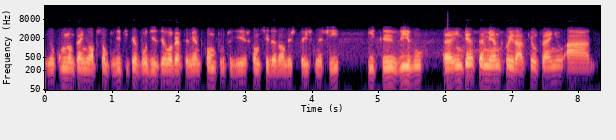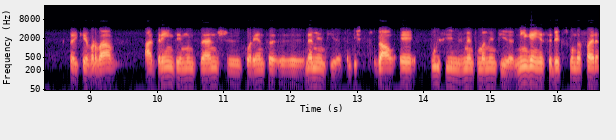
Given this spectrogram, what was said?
eu, como não tenho opção política, vou dizê-lo abertamente, como português, como cidadão deste país que nasci e que vivo intensamente com a idade que eu tenho, há, sei que é verdade, há 30 e muitos anos, 40, uh, eh, na mentira. Portanto, isto de Portugal é simplesmente uma mentira. Ninguém ia saber que segunda-feira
